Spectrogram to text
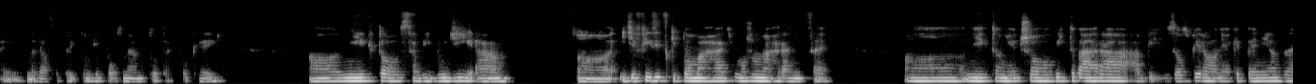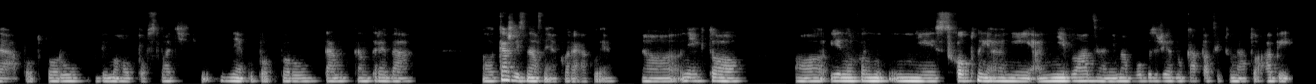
Sme zase pri tom, že poznám to, tak OK. Niekto sa vybudí a ide fyzicky pomáhať možno na hranice niekto niečo vytvára, aby zozbieral nejaké peniaze a podporu, aby mohol poslať nejakú podporu tam, kam treba. Každý z nás nejako reaguje. Niekto jednoducho nie je schopný ani, ani nevládza, nemá vôbec žiadnu kapacitu na to, aby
